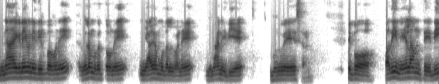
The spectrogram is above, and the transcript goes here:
விநாயகனே வினை தீர்ப்பவனே விலமுகத்தோனே நியாய முதல்வனே குணாநிதியே குருவே சரணம். இப்போ பதினேழாம் தேதி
